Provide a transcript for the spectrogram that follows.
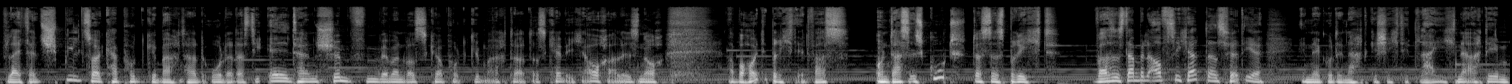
vielleicht sein Spielzeug kaputt gemacht hat oder dass die Eltern schimpfen, wenn man was kaputt gemacht hat. Das kenne ich auch alles noch. Aber heute bricht etwas und das ist gut, dass das bricht. Was es damit auf sich hat, das hört ihr in der Gute Nacht Geschichte gleich nach dem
